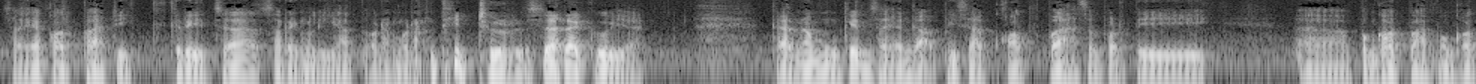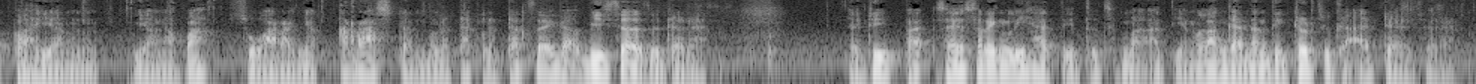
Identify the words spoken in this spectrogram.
Saya khotbah di gereja sering lihat orang-orang tidur, saudaraku ya. Karena mungkin saya nggak bisa khotbah seperti pengkhotbah-pengkhotbah yang yang apa suaranya keras dan meledak-ledak. Saya nggak bisa, saudara. Jadi Pak, saya sering lihat itu jemaat yang langganan tidur juga ada, saudara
